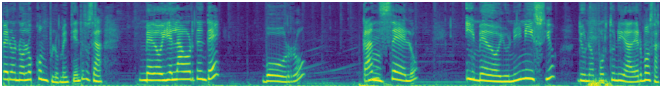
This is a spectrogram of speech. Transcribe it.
pero no lo cumplo, ¿me entiendes? O sea, me doy la orden de borro, cancelo y me doy un inicio de una oportunidad hermosa.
